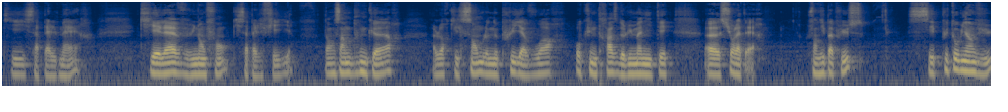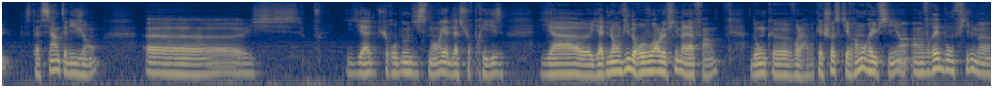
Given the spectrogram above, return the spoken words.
qui s'appelle Mère, qui élève une enfant qui s'appelle Fille, dans un bunker, alors qu'il semble ne plus y avoir aucune trace de l'humanité euh, sur la Terre. Je n'en dis pas plus, c'est plutôt bien vu, c'est assez intelligent, euh, il y a du rebondissement, il y a de la surprise, il y a, euh, y a de l'envie de revoir le film à la fin. Donc euh, voilà, quelque chose qui est vraiment réussi, un, vrai bon film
